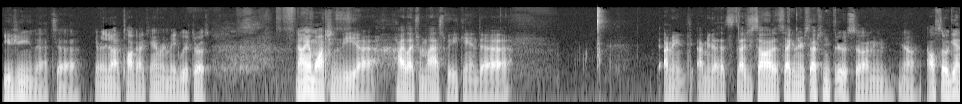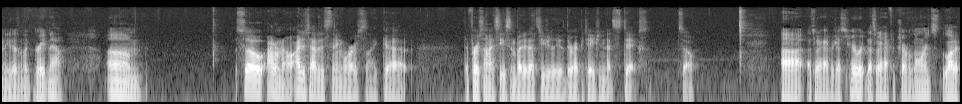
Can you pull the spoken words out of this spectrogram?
Eugene that uh, didn't really know how to talk on camera and made weird throws. Now I am watching the highlights from last week, and I mean, I mean that's I just saw the second interception he threw. So I mean, you know, also again, he doesn't look great now. Um, so I don't know. I just have this thing where it's like uh, the first time I see somebody, that's usually the reputation that sticks. So uh, that's what I have for Justin Herbert. That's what I have for Trevor Lawrence. A lot of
